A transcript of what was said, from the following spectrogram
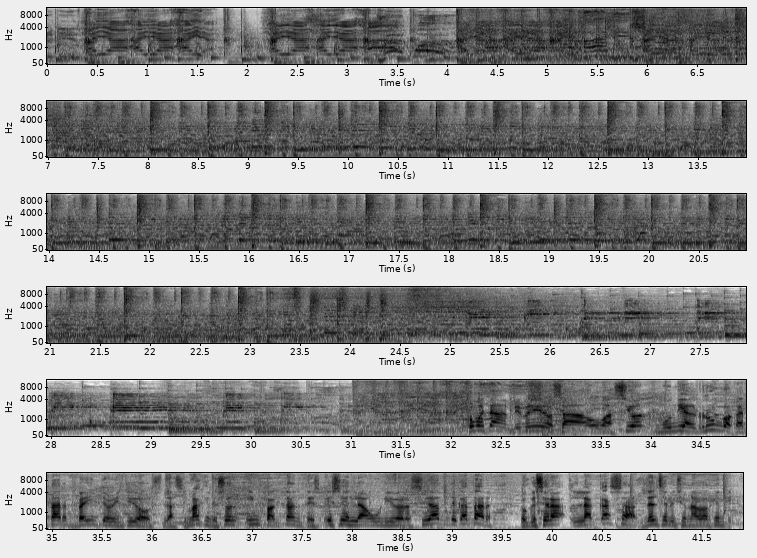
what it is. ¿Cómo están? Bienvenidos a Ovación Mundial rumbo a Qatar 2022. Las imágenes son impactantes. Esa es la Universidad de Qatar, lo que será la casa del seleccionado argentino.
